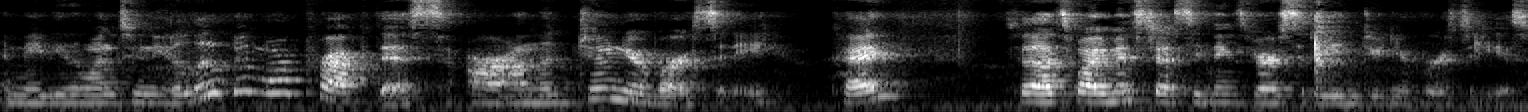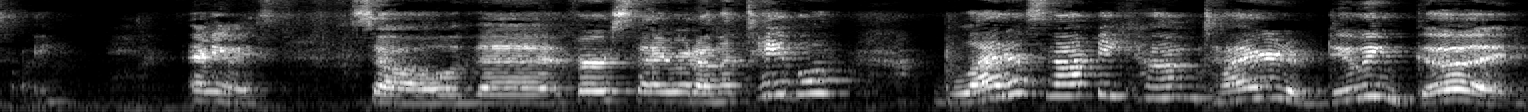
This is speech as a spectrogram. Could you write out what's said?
and maybe the ones who need a little bit more practice are on the junior varsity, okay? So that's why Miss Jessie thinks varsity and junior varsity is funny. Anyways, so the verse that I wrote on the table, let us not become tired of doing good.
